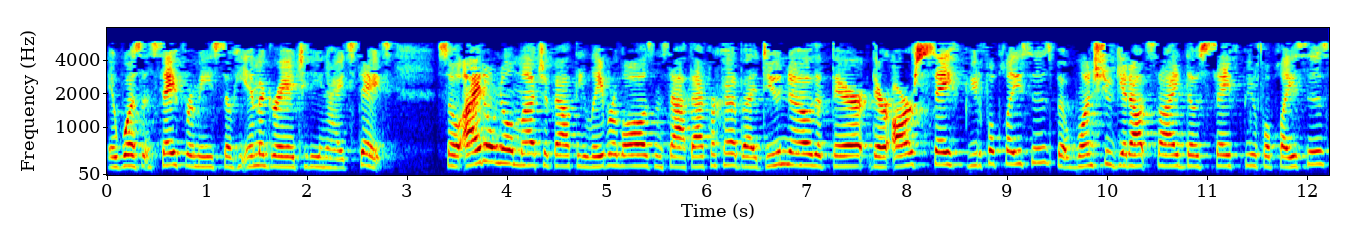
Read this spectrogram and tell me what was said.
it wasn't safe for me, so he immigrated to the United States. So I don't know much about the labor laws in South Africa, but I do know that there there are safe, beautiful places. But once you get outside those safe, beautiful places,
